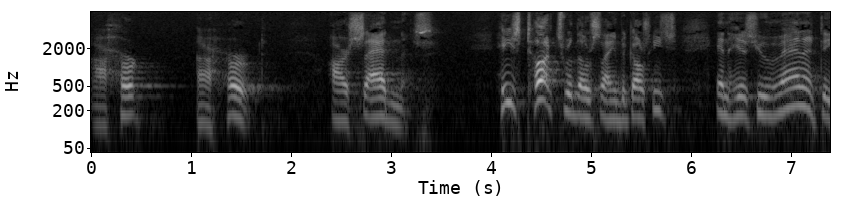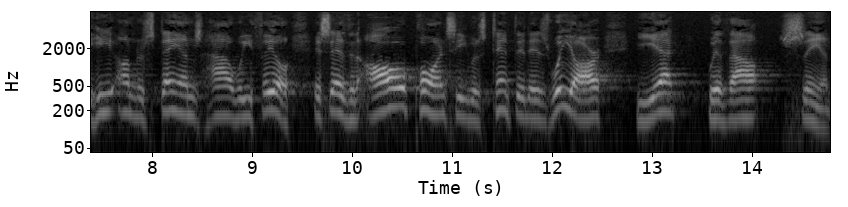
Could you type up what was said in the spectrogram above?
our hurt, our hurt, our sadness. He's touched with those things because he's in his humanity he understands how we feel. It says in all points he was tempted as we are, yet without sin.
